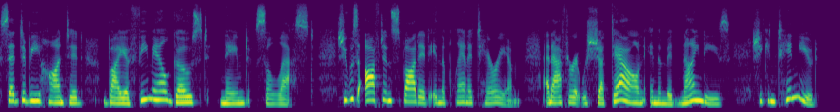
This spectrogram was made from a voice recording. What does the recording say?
said to be haunted by a female ghost named Celeste. She was often spotted in the planetarium, and after it was shut down in the mid 90s, she continued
